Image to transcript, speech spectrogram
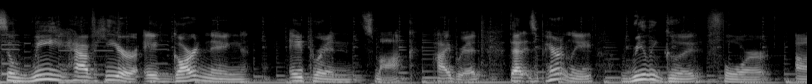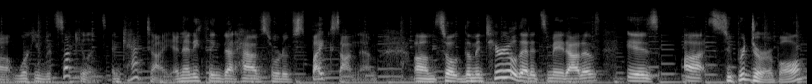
So we have here a gardening apron smock hybrid that is apparently really good for uh, working with succulents and cacti and anything that have sort of spikes on them. Um, so the material that it's made out of is uh, super durable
